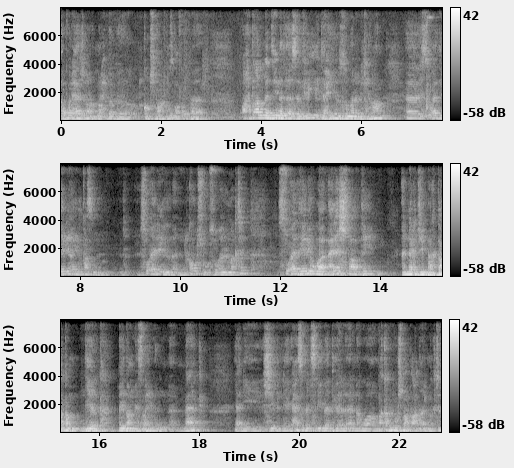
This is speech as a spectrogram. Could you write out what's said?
أول حاجة مرحبا طارق مصطفى. في احضان مدينه اسفي تحية للزملاء الكرام. آه، السؤال ديالي غينقسم سؤالين للكوتش وسؤال للمكتب. السؤال ديالي هو علاش اشترطي أنك تجيب معك الطاقم ديالك أيضا مصري من معك يعني الشيء اللي حسب التسريبات قال أنه ما قبلوش بعض أعضاء المكتب.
